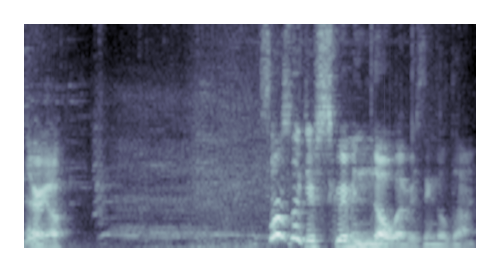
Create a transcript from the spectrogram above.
There we go. It sounds like they're screaming no every single time.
